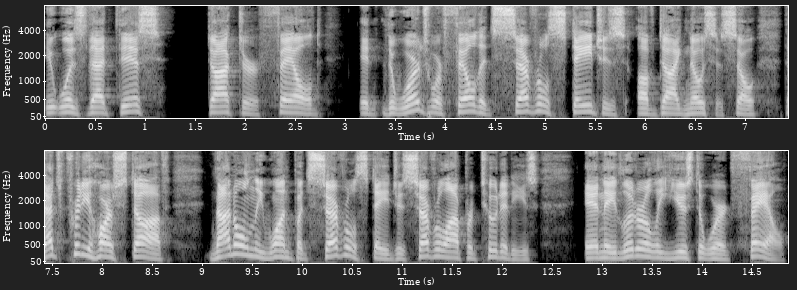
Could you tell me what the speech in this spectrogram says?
it was that this doctor failed it, the words were failed at several stages of diagnosis. So that's pretty harsh stuff. Not only one, but several stages, several opportunities. And they literally used the word fail.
